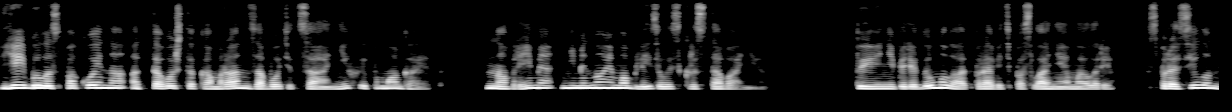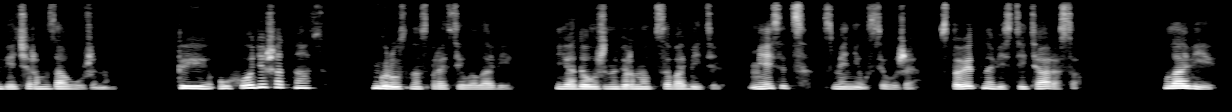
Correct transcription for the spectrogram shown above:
Ей было спокойно от того, что Камран заботится о них и помогает. Но время неминуемо близилось к расставанию. «Ты не передумала отправить послание Мэлори?» — спросил он вечером за ужином. «Ты уходишь от нас?» Грустно спросила Лави. Я должен вернуться в обитель. Месяц сменился уже. Стоит навестить Араса. Лави,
